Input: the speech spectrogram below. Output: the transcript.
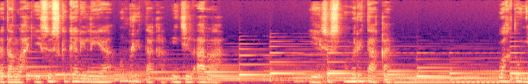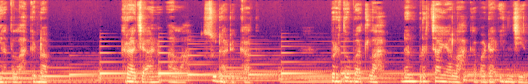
datanglah Yesus ke Galilea memberitakan Injil Allah. Yesus memberitakan, "Waktunya telah genap, kerajaan Allah sudah dekat. Bertobatlah dan percayalah kepada Injil."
